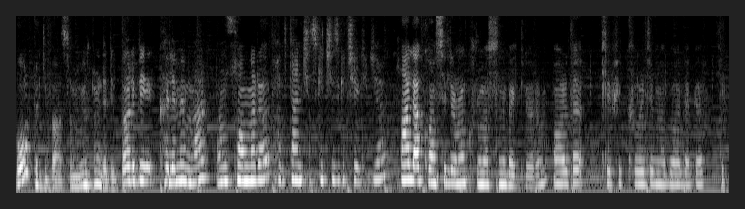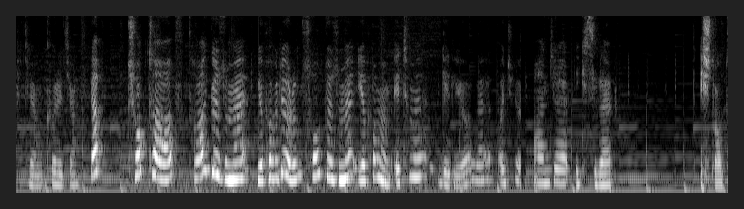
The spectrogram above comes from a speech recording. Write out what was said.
bordo gibi aslında mürdüm de değil. Böyle bir kalemim var. Onu sonlara hafiften çizgi çizgi çekeceğim. Hala concealer'ımın kurumasını bekliyorum. Orada kirpik kıvırcımla böyle bir kirpiklerimi kıvıracağım. Ya çok tuhaf. Sağ gözüme yapabiliyorum. Sol gözüme yapamıyorum. Etime geliyor ve acıyor. Bence ikisi de eşit oldu.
